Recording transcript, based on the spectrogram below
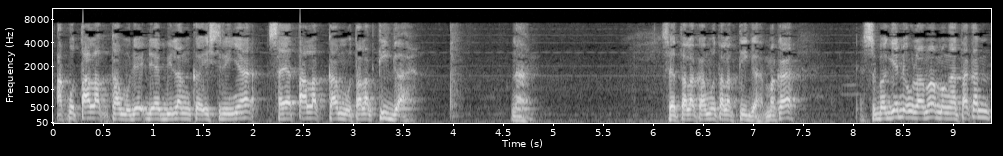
aku talak kamu dia, dia bilang ke istrinya saya talak kamu talak tiga. Nah, saya talak kamu talak tiga. Maka sebagian ulama mengatakan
